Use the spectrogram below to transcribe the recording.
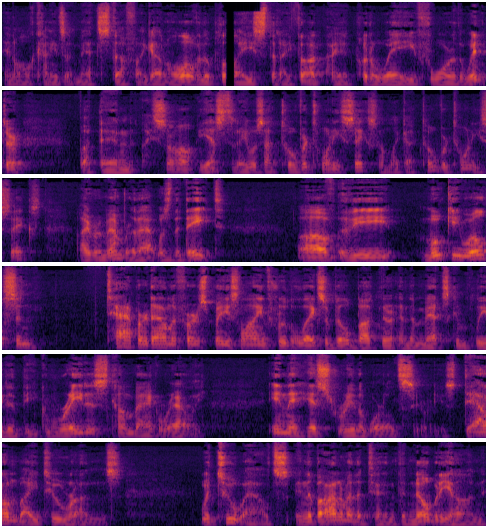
and all kinds of Mets stuff I got all over the place that I thought I had put away for the winter. But then I saw yesterday was October 26th. I'm like, October 26th? I remember that was the date of the Mookie Wilson tapper down the first base line through the legs of Bill Buckner, and the Mets completed the greatest comeback rally in the history of the World Series. Down by two runs with two outs in the bottom of the 10th and nobody on,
